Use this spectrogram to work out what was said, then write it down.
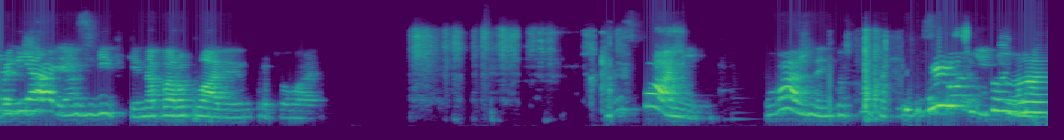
приїжджає, а звідки на пароплаві він припливає? З Іспанії. Уважненько, слухайте. З Іспанії.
